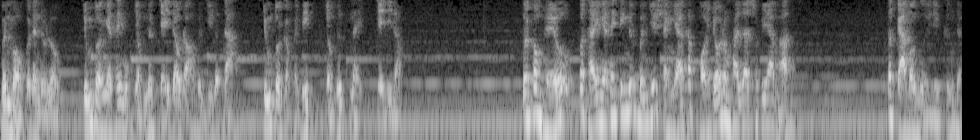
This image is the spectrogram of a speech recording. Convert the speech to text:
bên mộ của Dandolo, chúng tôi nghe thấy một dòng nước chảy đâu đó bên dưới lớp đá. Chúng tôi cần phải biết chỗ nước này chảy đi đâu. Tôi không hiểu, có thể nghe thấy tiếng nước bên dưới sàn nhà khắp mọi chỗ trong Hagia Sophia mà. Tất cả mọi người đều cứng đờ.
